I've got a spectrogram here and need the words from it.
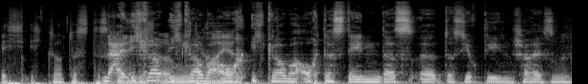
ich ich glaube, das, das Nein, ich, glaub, ich glaube auch, ich glaube auch, dass denen das, äh, das juckt die einen Scheiß. Hm.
